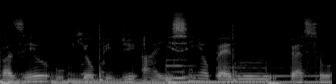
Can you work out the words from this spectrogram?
fazer o que eu pedi, aí sim eu pego, peço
